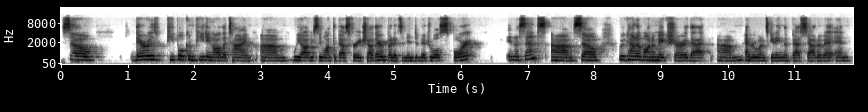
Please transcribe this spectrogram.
So there is people competing all the time. Um, we obviously want the best for each other, but it's an individual sport in a sense. Um, so we kind of want to make sure that um, everyone's getting the best out of it. And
